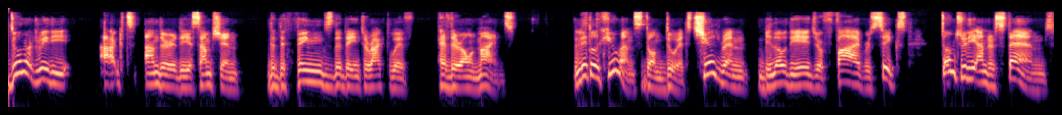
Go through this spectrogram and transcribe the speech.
do not really act under the assumption that the things that they interact with have their own minds. Little humans don't do it. Children below the age of five or six don't really understand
